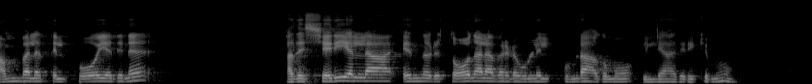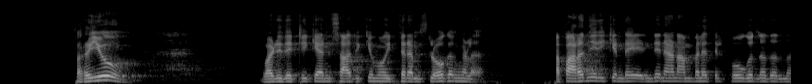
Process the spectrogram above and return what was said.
അമ്പലത്തിൽ പോയതിന് അത് ശരിയല്ല എന്നൊരു തോന്നൽ അവരുടെ ഉള്ളിൽ ഉണ്ടാകുമോ? ഇല്ലാതിരിക്കുമോ? പറയൂ. വഴിതെറ്റിക്കാൻ സാധിക്കുമോ ഇത്തരം ശ്ലോകങ്ങൾ? അപ്പം അറിഞ്ഞിരിക്കണ്ടേ എന്തിനാണ് അമ്പലത്തിൽ പോകുന്നതെന്ന്?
